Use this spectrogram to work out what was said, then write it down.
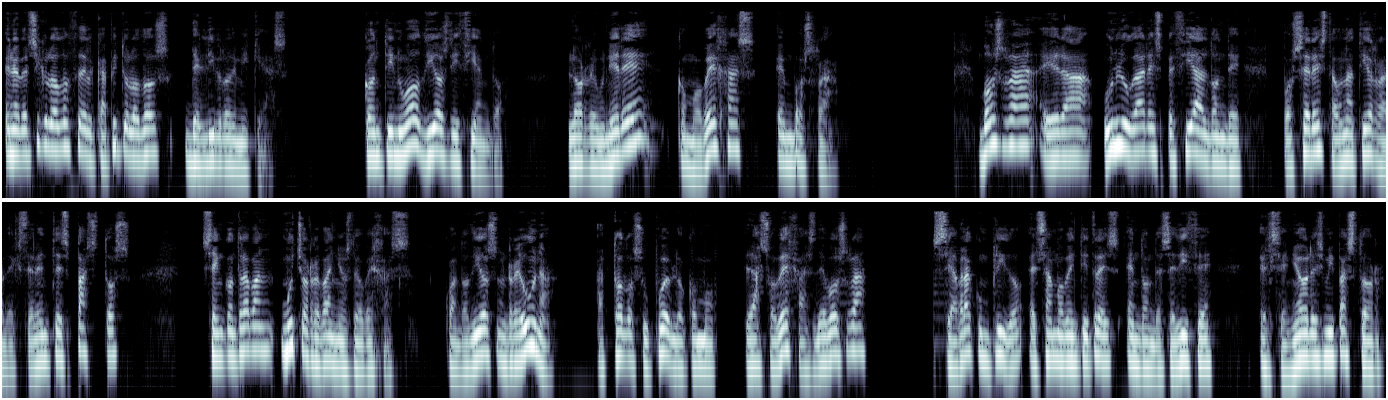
en el versículo doce del capítulo dos del libro de Miqueas. Continuó Dios diciendo, Los reuniré como ovejas en Bosra. Bosra era un lugar especial donde por ser esta una tierra de excelentes pastos, se encontraban muchos rebaños de ovejas. Cuando Dios reúna a todo su pueblo como las ovejas de Bosra, se habrá cumplido el Salmo 23 en donde se dice, El Señor es mi pastor,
